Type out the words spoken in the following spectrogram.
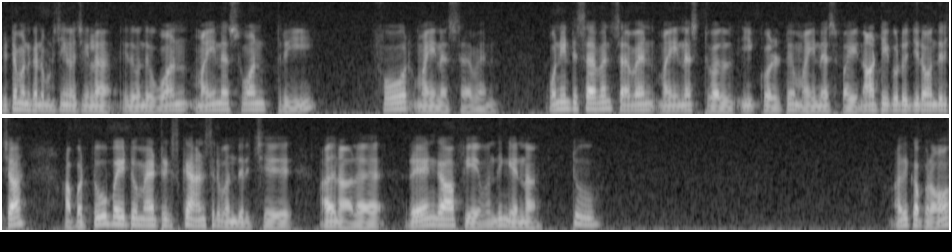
டிட்டர்மெண்ட் கண்டுபிடிச்சிங்கன்னு வச்சிங்களேன் இது வந்து one minus one three four minus seven one into seven seven minus twelve equal to minus five not equal to zero வந்துருச்சா? அப்போ டூ பை டூ மேட்ரிக்ஸ்க்கு ஆன்சர் வந்துருச்சு. அதனால் ரேங்க் ஆஃப் ஏ வந்து இங்கே என்ன? டூ அதுக்கப்புறம்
